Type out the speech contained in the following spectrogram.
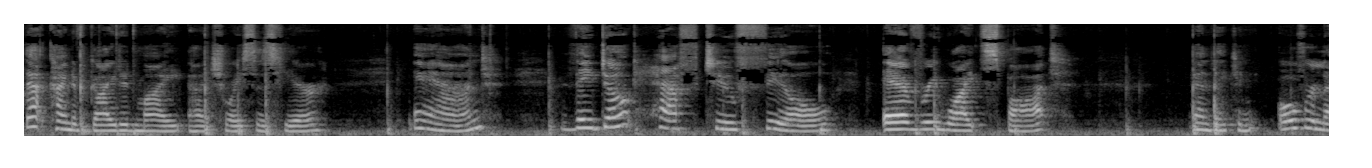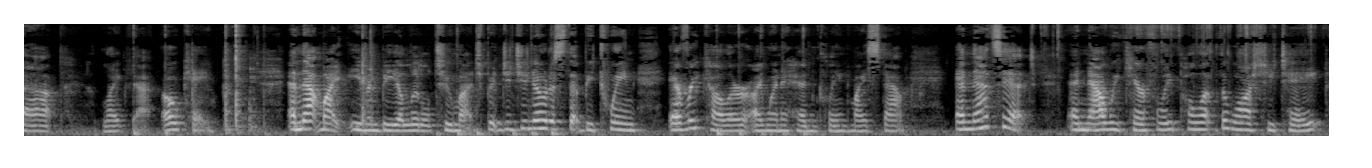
that kind of guided my uh, choices here. And they don't have to fill every white spot and they can overlap like that. Okay. And that might even be a little too much. But did you notice that between every color, I went ahead and cleaned my stamp. And that's it. And now we carefully pull up the washi tape.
